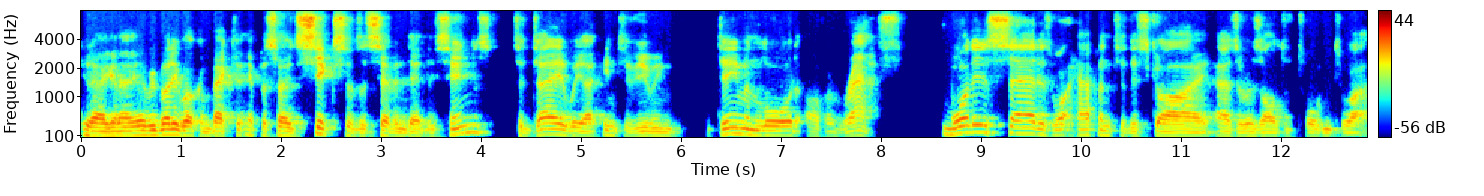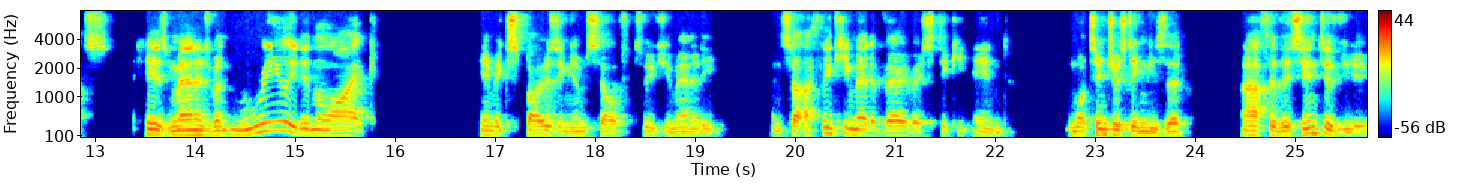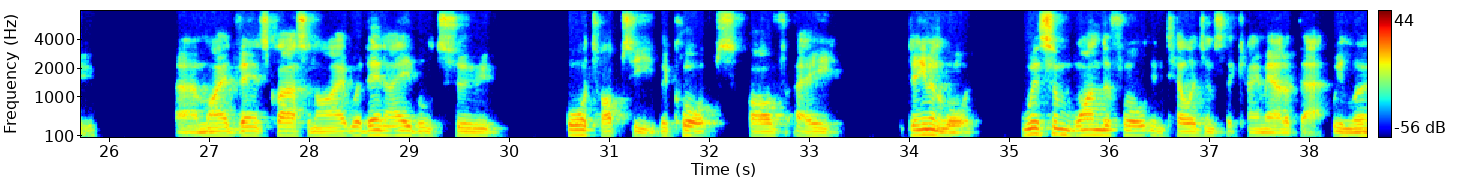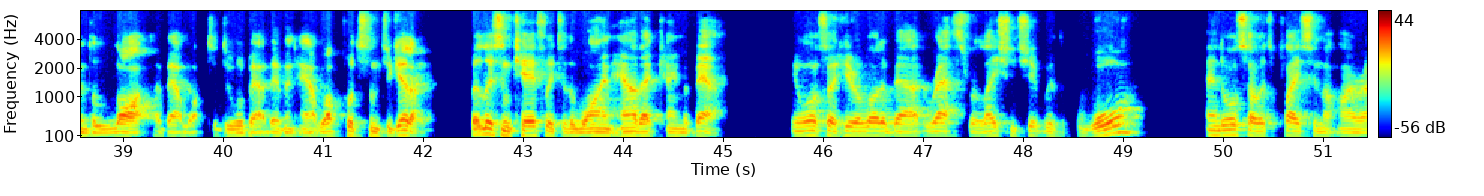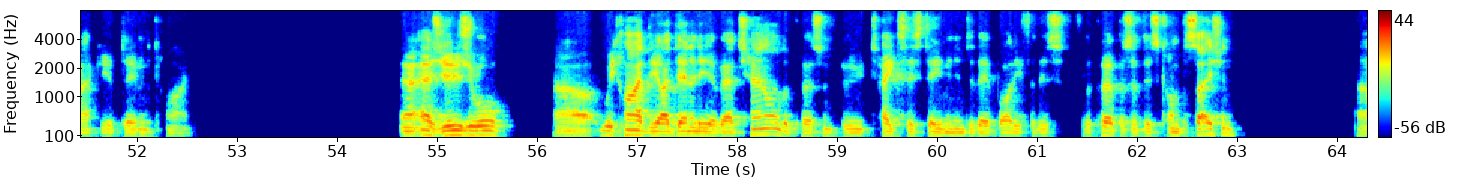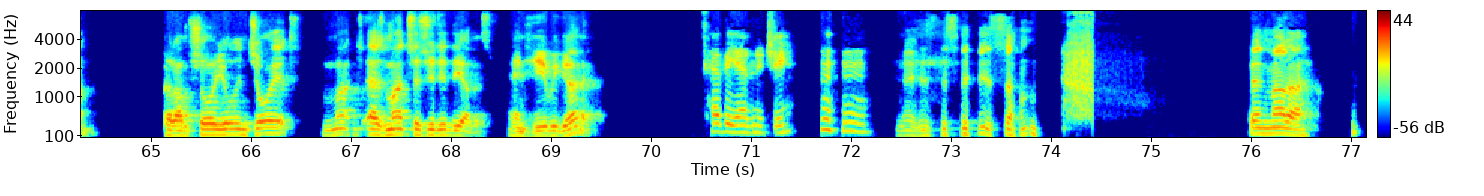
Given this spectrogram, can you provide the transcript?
G'day, g'day, everybody. Welcome back to episode six of the Seven Deadly Sins. Today we are interviewing Demon Lord of Wrath. What is sad is what happened to this guy as a result of talking to us. His management really didn't like him exposing himself to humanity. And so I think he met a very, very sticky end. And what's interesting is that after this interview, uh, my advanced class and I were then able to autopsy the corpse of a demon lord with some wonderful intelligence that came out of that. We learned a lot about what to do about them and how what puts them together. But listen carefully to the why and how that came about. You'll also hear a lot about Wrath's relationship with war and also its place in the hierarchy of demonkind. Now, as usual, uh, we hide the identity of our channel, the person who takes this demon into their body for this for the purpose of this conversation. Um, but I'm sure you'll enjoy it much as much as you did the others. And here we go. It's heavy energy. this is some Ben Mutter.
